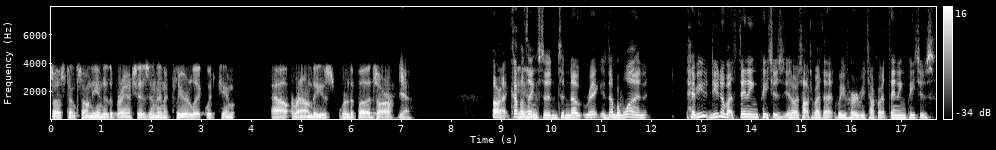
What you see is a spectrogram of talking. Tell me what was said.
substance on the end of the branches, and then a clear liquid came out around these where the buds are. Yeah. All right. A couple of things to, to note, Rick, is number one, have you do you know about thinning peaches? You know, I talked about that where you've heard me talk about thinning peaches.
